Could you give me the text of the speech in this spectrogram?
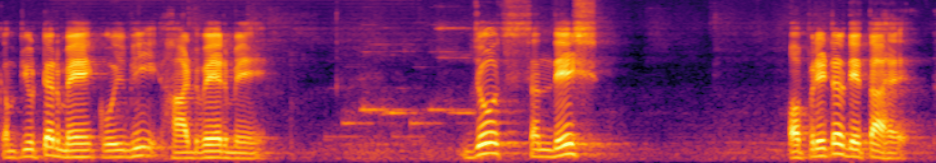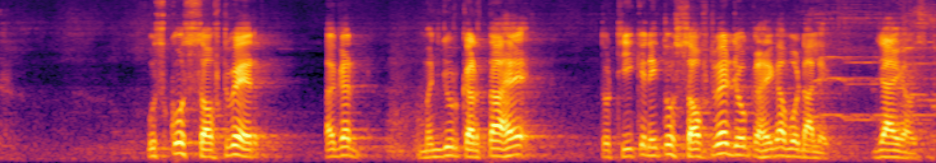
कंप्यूटर में, कोई भी हार्डवेयर में, जो संदेश ऑपरेटर देता है, उसको सॉफ्टवेयर अगर मंजूर करता है तो ठीक है, नहीं तो सॉफ्टवेयर जो कहेगा वो डाले, जाएगा उसमें।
